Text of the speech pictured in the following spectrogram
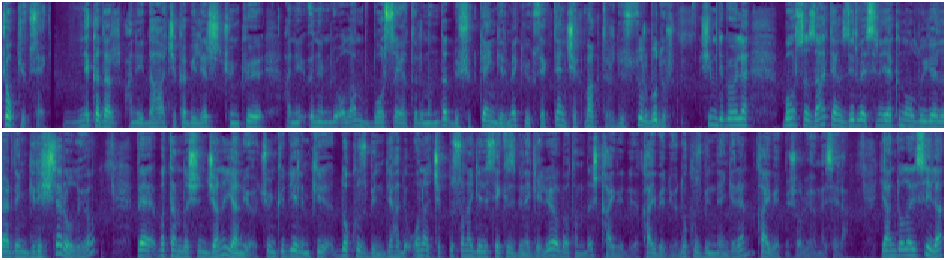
çok yüksek. Ne kadar hani daha çıkabilir? Çünkü hani önemli olan bu borsa yatırımında düşükten girmek, yüksekten çıkmaktır. Düstur budur. Şimdi böyle borsa zaten zirvesine yakın olduğu yerlerden girişler oluyor ve vatandaşın canı yanıyor. Çünkü diyelim ki 9 bindi hadi 10'a çıktı sonra geri 8 bine geliyor vatandaş kaybediyor. Kaybediyor. 9 binden giren kaybetmiş oluyor mesela. Yani dolayısıyla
